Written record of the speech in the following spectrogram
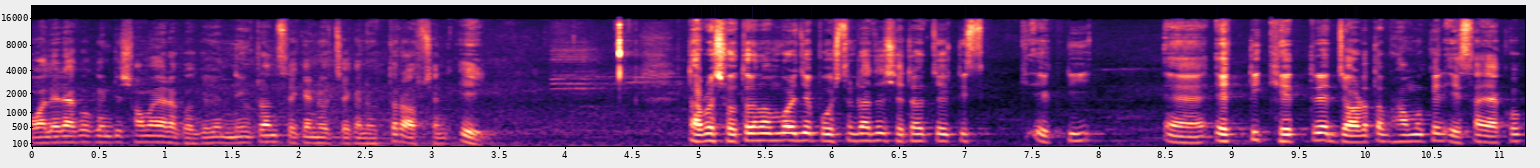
বলের একক ইন্টু সময়ের একক। নিউটন সেকেন্ড হচ্ছে এখানে উত্তর, অপশন এ তারপর সতেরো নম্বর যে প্রশ্নটা আছে, সেটা হচ্ছে একটি একটি একটি ক্ষেত্রের জড়তা ভ্রামকের এসা একক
